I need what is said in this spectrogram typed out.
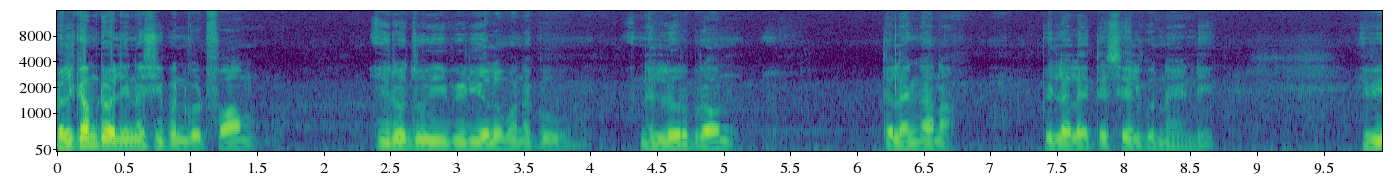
Welcome to Alina sheep and goat farm. ఈరోజు ఈ వీడియోలో మనకు నెల్లూరు బ్రౌన్ తెలంగాణ పిల్లలు అయితే సేల్కి ఉన్నాయండి ఇవి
